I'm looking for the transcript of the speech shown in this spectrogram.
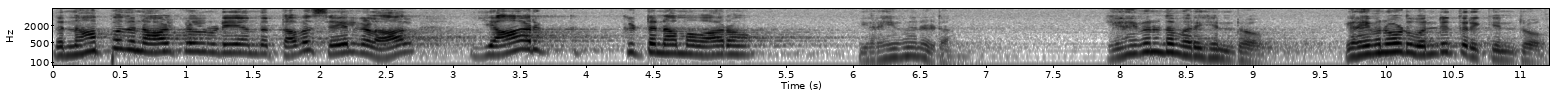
இந்த நாற்பது நாட்களுடைய அந்த தவ செயல்களால் யாருக்கிட்ட நாம் வாரோம்? இறைவனிடம். இறைவனிடம் வருகின்றோம். இறைவனோடு ஒன்றித்திருக்கின்றோம்.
